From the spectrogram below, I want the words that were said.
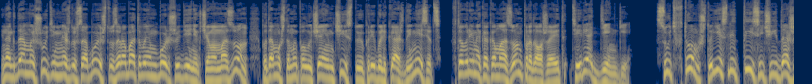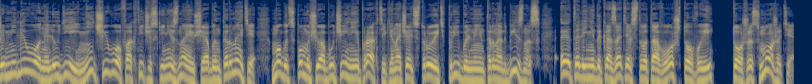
Иногда мы шутим между собой, что зарабатываем больше денег, чем Amazon, потому что мы получаем чистую прибыль каждый месяц, в то время как Amazon продолжает терять деньги. Суть в том, что если тысячи и даже миллионы людей, ничего фактически не знающие об интернете, могут с помощью обучения и практики начать строить прибыльный интернет-бизнес, это ли не доказательство того, что вы тоже сможете?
